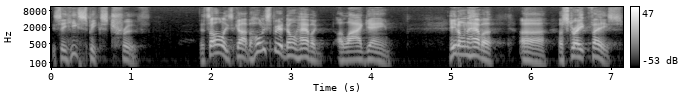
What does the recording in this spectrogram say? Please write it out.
You see, He speaks truth. That's all He's got. The Holy Spirit don't have a, a lie game. He don't have a, uh, a straight face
